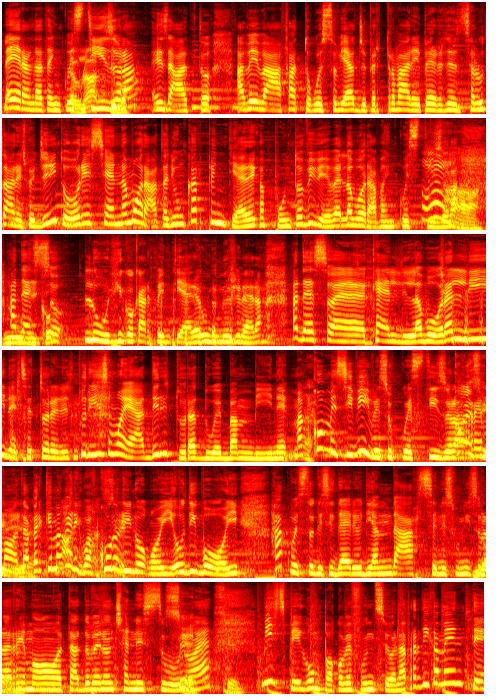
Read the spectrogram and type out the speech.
Lei era andata in quest'isola, esatto, aveva fatto questo viaggio per trovare, per salutare i suoi genitori e si è innamorata di un carpentiere che appunto viveva e lavorava in quest'isola. Ah, l'unico. Adesso l'unico carpentiere, uno ce n'era. Adesso è Kelly lavora lì nel settore del turismo e ha addirittura due bambine. Ma Eh. come si vive su quest'isola Come remota? Perché magari Ah, qualcuno sì. di noi o di voi ha questo desiderio di andarsene su un'isola Dove? remota dove non c'è nessuno, Sì, eh? sì. Vi spiego un po' come funziona. Praticamente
